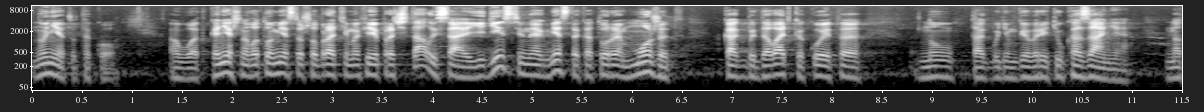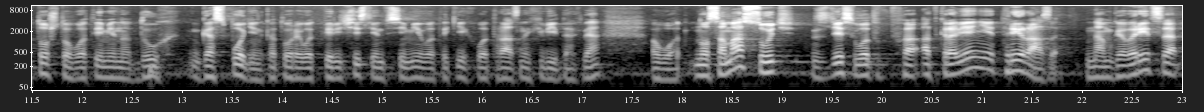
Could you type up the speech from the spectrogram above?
но нету такого. Вот. Конечно, вот то место, что брат Тимофей прочитал, Исаия, единственное место, которое может как бы давать какое-то, ну, так будем говорить, указание на то, что вот именно Дух Господень, который вот перечислен в семи вот таких вот разных видах, да, вот. Но сама суть здесь вот в Откровении три раза нам говорится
